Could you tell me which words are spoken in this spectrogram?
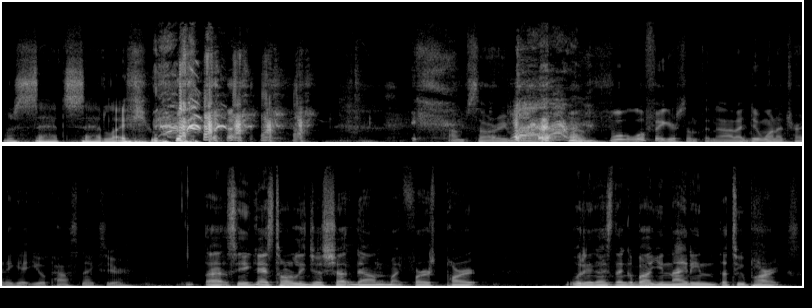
What a sad, sad life you. I'm sorry, man. we'll we'll figure something out. I do want to try to get you a pass next year. Uh, so you guys totally just shut down my first part. What do you guys think about uniting the two parks?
